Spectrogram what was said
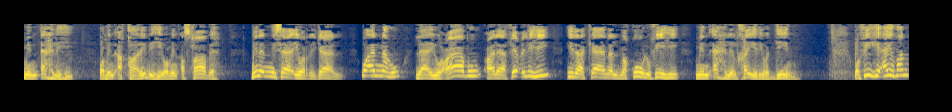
من أهله ومن أقاربه ومن أصحابه من النساء والرجال وأنه لا يعاب على فعله إذا كان المقول فيه من أهل الخير والدين. وفيه أيضا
